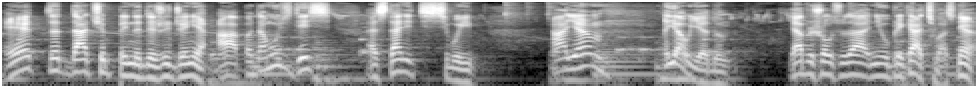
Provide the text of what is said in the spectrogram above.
Эта дача принадлежит жене, а потому здесь останетесь вы. А я... я уеду. Я пришел сюда не упрекать вас, нет.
